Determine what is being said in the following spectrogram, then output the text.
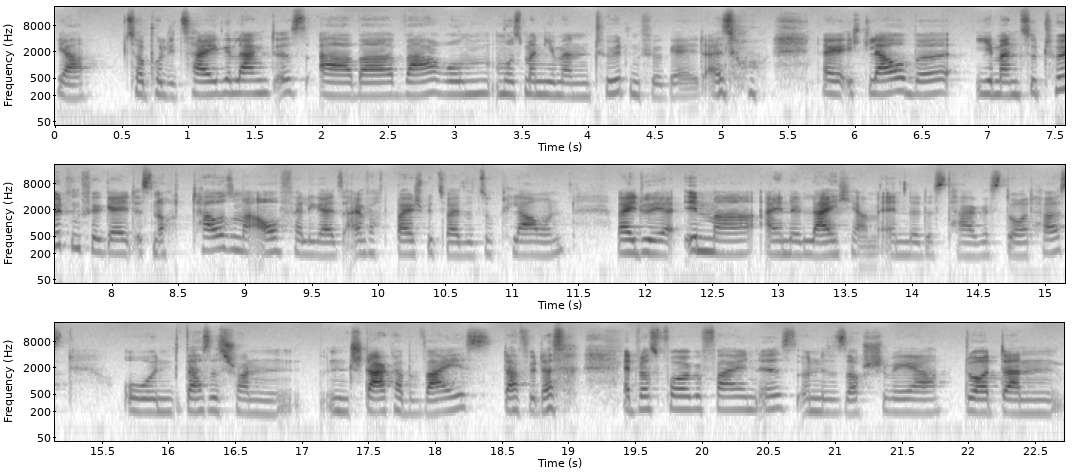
ja, zur Polizei gelangt ist, aber warum muss man jemanden töten für Geld? Also ich glaube, jemanden zu töten für Geld ist noch tausendmal auffälliger, als einfach beispielsweise zu klauen weil du ja immer eine Leiche am Ende des Tages dort hast. Und das ist schon ein starker Beweis dafür, dass etwas vorgefallen ist. Und es ist auch schwer, dort dann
